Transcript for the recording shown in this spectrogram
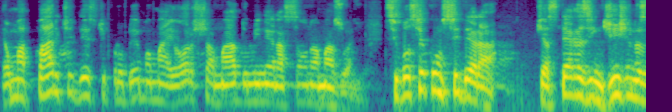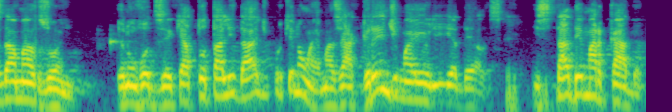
é uma parte deste problema maior chamado mineração na Amazônia. Se você considerar que as terras indígenas da Amazônia, eu não vou dizer que é a totalidade, porque não é, mas é a grande maioria delas, está demarcada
